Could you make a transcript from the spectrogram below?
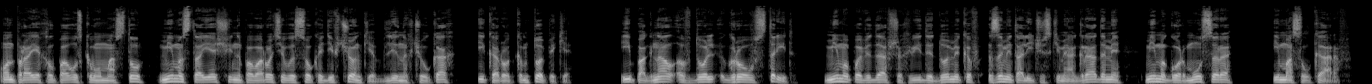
Он проехал по узкому мосту, мимо стоящей на повороте высокой девчонки в длинных чулках и коротком топике, и погнал вдоль Гроув-стрит, мимо повидавших виды домиков за металлическими оградами, мимо гор мусора и маслкаров.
